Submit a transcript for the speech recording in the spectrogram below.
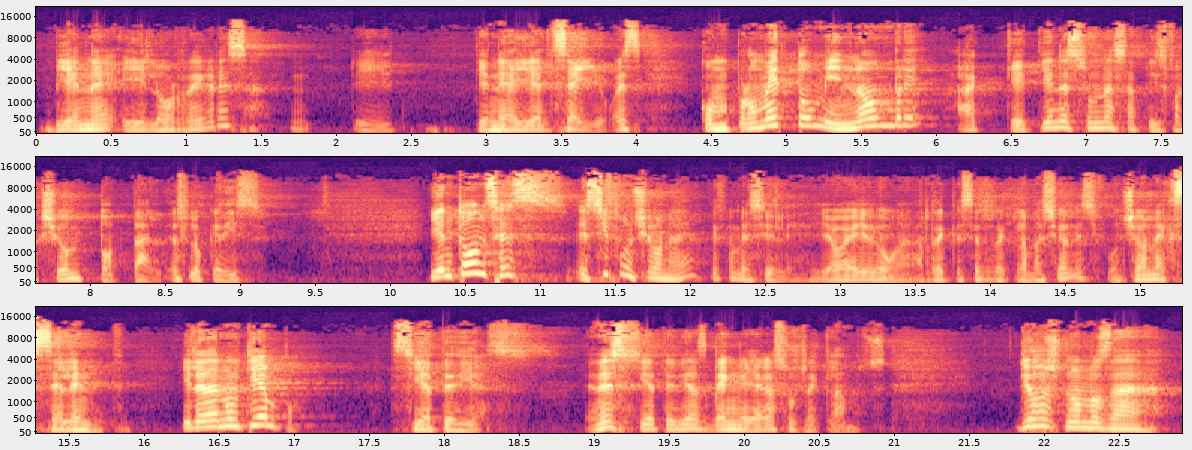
viene y lo regresa. Y tiene ahí el sello. Es, comprometo mi nombre a que tienes una satisfacción total, es lo que dice. Y entonces, eh, sí funciona, ¿eh? déjame decirle, yo he ido a hacer reclamaciones y funciona excelente. Y le dan un tiempo, siete días. En esos siete días venga y haga sus reclamos. Dios no nos da,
